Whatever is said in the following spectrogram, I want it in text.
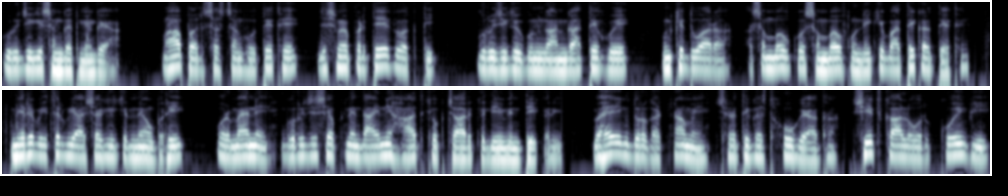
गुरु जी की संगत में गया। वहाँ पर सत्संग होते थे, जिसमें प्रत्येक व्यक्ति गुरु जी के गुणगान गाते हुए उनके द्वारा असंभव को संभव होने की बातें करते थे। मेरे भीतर भी आशा की किरणें उभरी, और मैंने गुरुजी से अपने दाहिने हाथ के उपचार के लिए विनती करी। वह एक दुर्घटना में क्षतिग्रस्त हो गया था। शीतकाल और कोई भी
